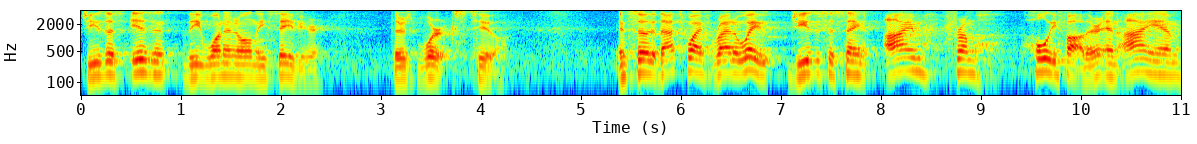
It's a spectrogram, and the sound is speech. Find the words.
Jesus isn't the one and only Savior, there's works too. And so that's why right away Jesus is saying, I'm from Holy Father, and I am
